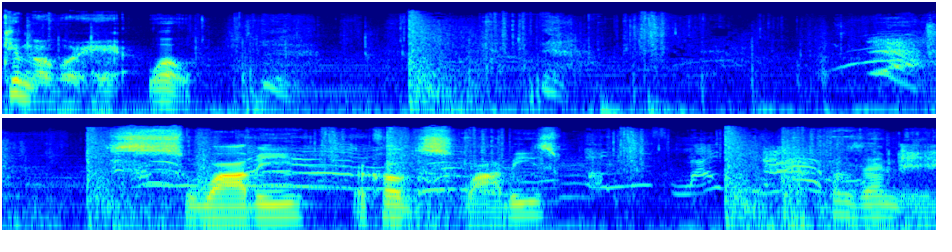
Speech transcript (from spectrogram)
Come over here. Whoa. Swabby. They're called swabbies? What does that mean?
